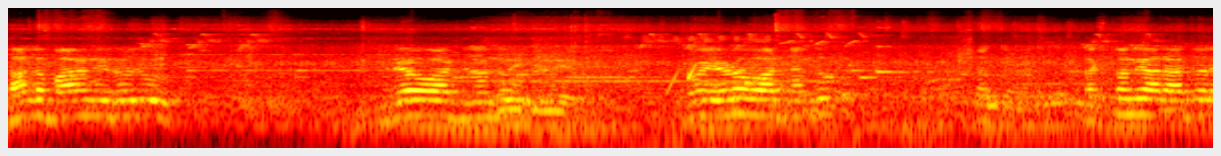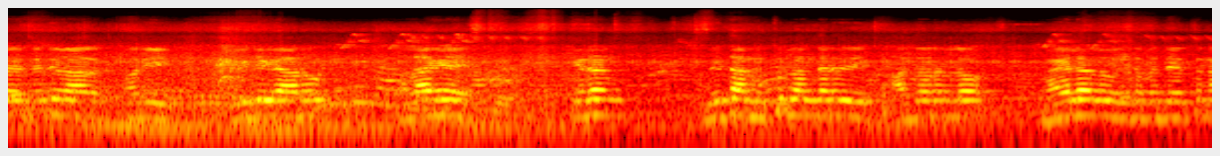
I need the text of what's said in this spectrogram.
దాంట్లో భాగంగా ఈరోజు ఇరవై వార్డు నందు ఇరవై ఏడవ వార్డు నందు లక్ష్మణ్ గారు ఆధ్వర్యంలో వారు- మరి వీటి గారు అలాగే కిరణ్ మిగతా మిత్రులందరి ఆధ్వర్యంలో మహిళలు ఇంత పెద్ద ఎత్తున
